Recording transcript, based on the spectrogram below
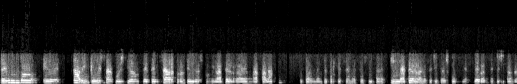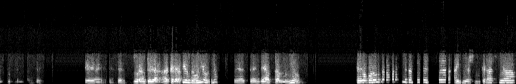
Segundo, eh, saben que esta cuestión de pechar fronteiras con Inglaterra é unha falacia totalmente porque se necesita Inglaterra necesita Escocia, debe necesitando Escocia eh, durante a creación da Unión, ¿no? de, de, de acta de Unión. Pero por outra parte tamén está a idiosincrasia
